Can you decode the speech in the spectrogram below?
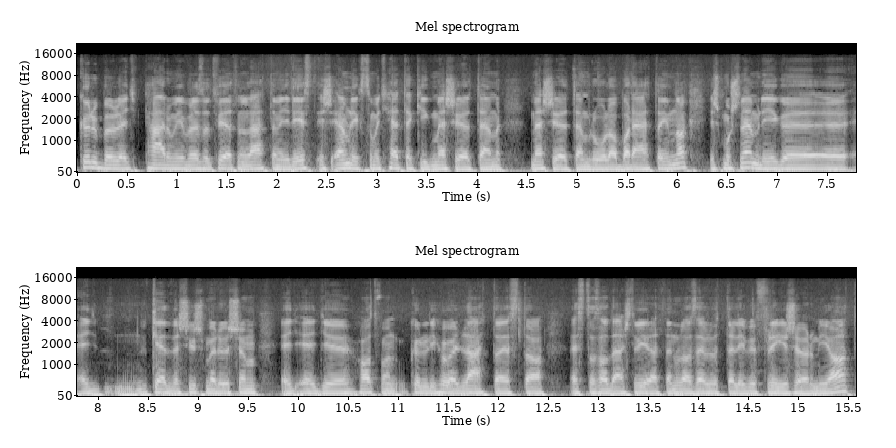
Körülbelül egy három évvel ezelőtt véletlenül láttam egy részt, és emlékszem, hogy hetekig meséltem, meséltem róla a barátaimnak, és most nemrég egy kedves ismerősöm, egy, egy eh, 60 körüli hölgy látta ezt, a, ezt az adást véletlenül az előtte lévő Fraser miatt,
